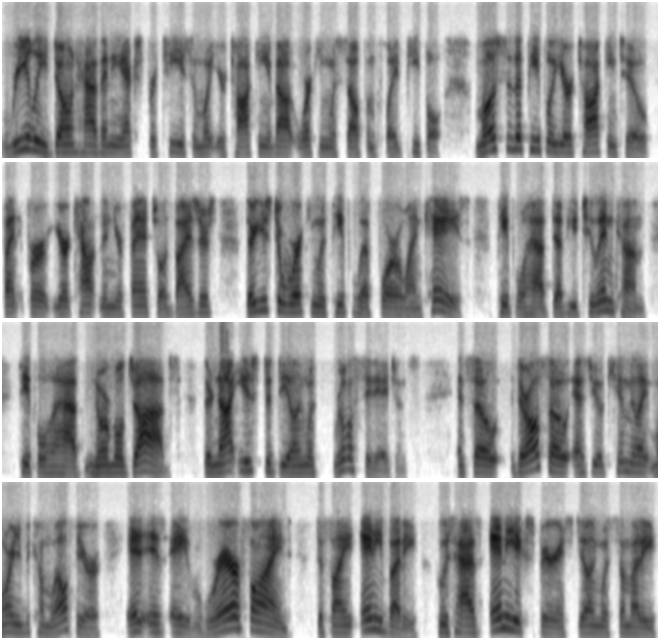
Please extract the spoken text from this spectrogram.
really don't have any expertise in what you're talking about working with self-employed people. Most of the people you're talking to for your accountant and your financial advisors, they're used to working with people who have 401ks, people who have W2 income, people who have normal jobs. They're not used to dealing with real estate agents. And so they're also, as you accumulate more and you become wealthier, it is a rare find to find anybody who has any experience dealing with somebody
